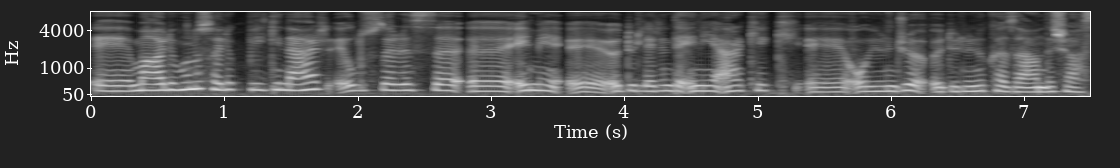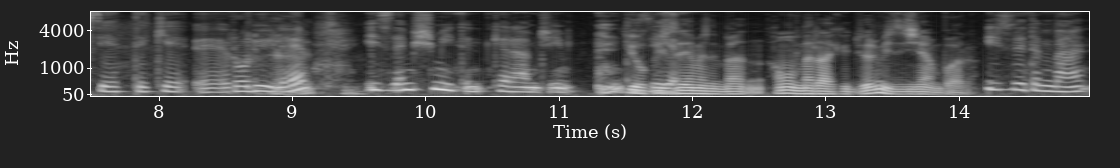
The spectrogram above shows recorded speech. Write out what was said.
E, malumunuz Haluk Bilginer e, uluslararası e, Emmy e, ödüllerinde en iyi erkek e, oyuncu ödülünü kazandı şahsiyetteki e, rolüyle. Evet. İzlemiş miydin Keremciğim? Yok izleyemedim ben ama merak ediyorum izleyeceğim bu ara. İzledim ben.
